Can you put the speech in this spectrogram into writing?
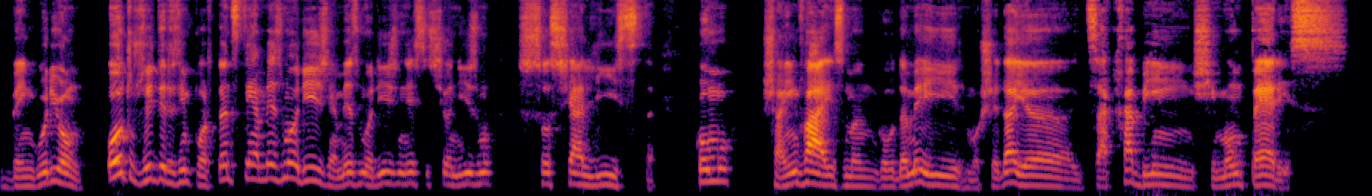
Ben-Gurion. Outros líderes importantes têm a mesma origem, a mesma origem nesse sionismo socialista, como Chaim Weizmann, Golda Meir, Moshe Dayan, Isaac Rabin, Shimon Peres.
